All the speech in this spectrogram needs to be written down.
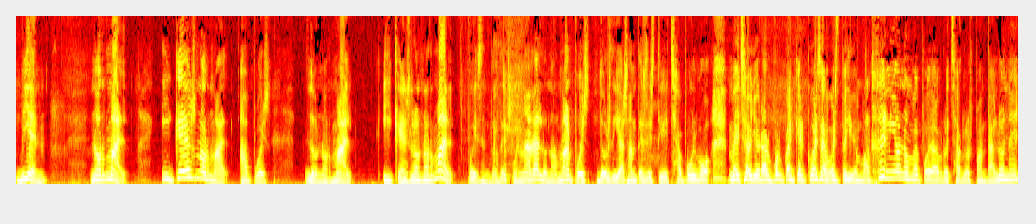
bien, normal. ¿Y qué es normal? Ah, pues lo normal. ¿Y qué es lo normal? Pues entonces, pues nada, lo normal, pues dos días antes estoy hecha polvo, me he hecho a llorar por cualquier cosa o estoy de mal genio, no me puedo abrochar los pantalones,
